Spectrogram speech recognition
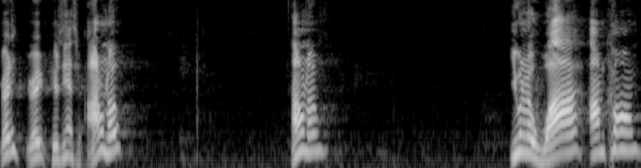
Ready? You ready? Here's the answer. I don't know. I don't know. You want to know why I'm calm?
